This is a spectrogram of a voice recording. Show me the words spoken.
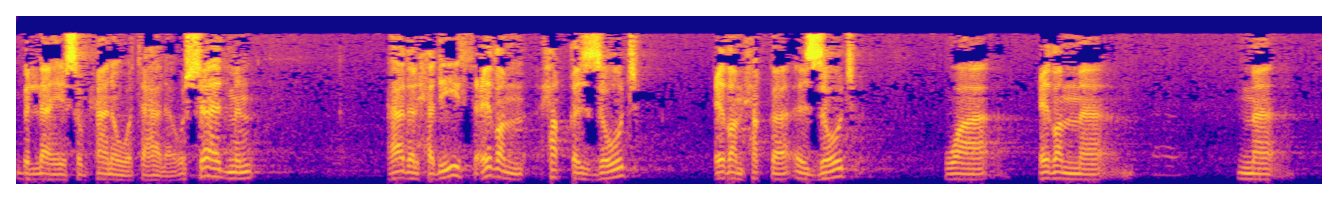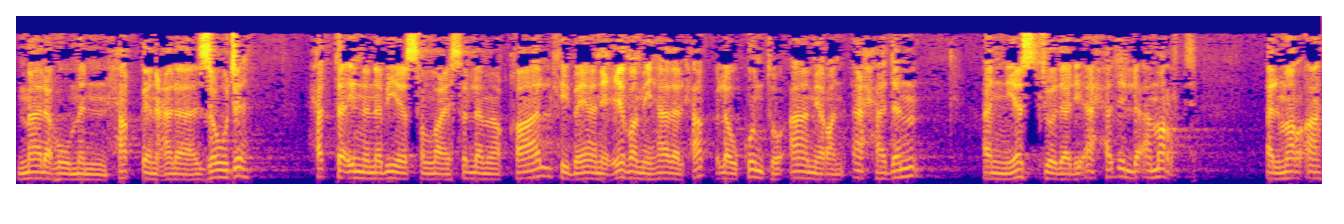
بالله سبحانه وتعالى. والشاهد من هذا الحديث عظم حق الزوج عظم حق الزوج وعظم ما ما له من حق على زوجه حتى إن النبي صلى الله عليه وسلم قال في بيان عظم هذا الحق لو كنت امرا احدا أن يسجد لأحد لأمرت المرأة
